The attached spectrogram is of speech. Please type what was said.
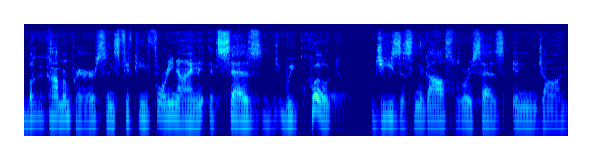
Book of Common Prayer since 1549, it says, we quote Jesus in the Gospels where he says in John,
